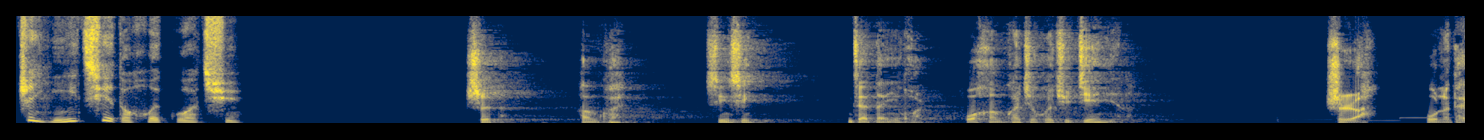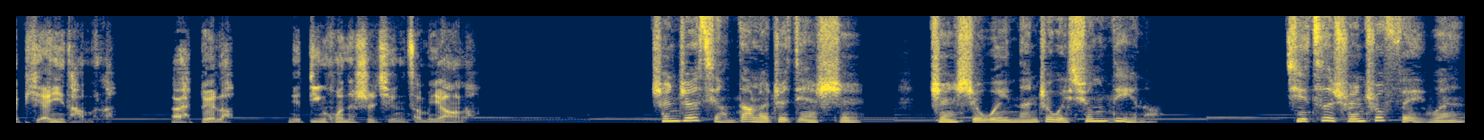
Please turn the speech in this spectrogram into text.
这一切都会过去。是的，很快。星星，你再等一会儿，我很快就会去接你了。是啊，不能太便宜他们了。哎，对了，你订婚的事情怎么样了？陈哲想到了这件事，真是为难这位兄弟了。几次传出绯闻，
